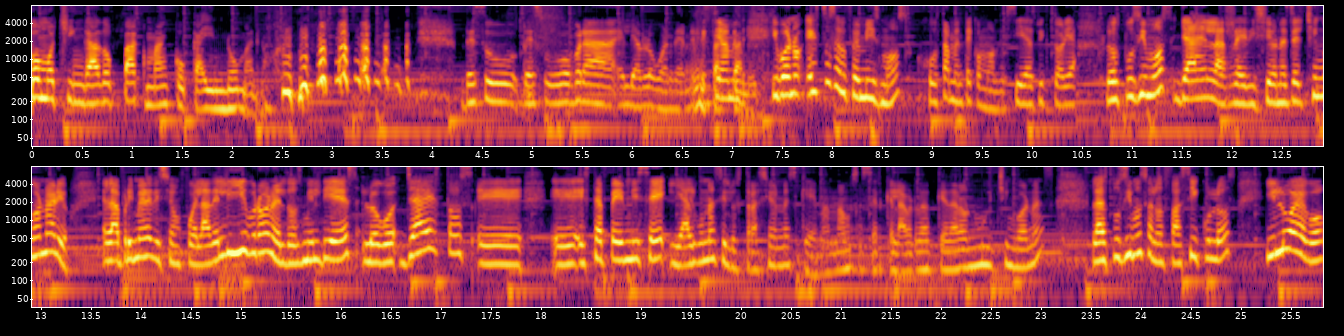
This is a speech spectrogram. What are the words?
como chingado Pac-Man cocainómano. de su, de su obra El Diablo Guardián, efectivamente. Y bueno, estos eufemismos, justamente como decías, Victoria, los pusimos ya en las reediciones del chingonario. En la primera edición fue la del libro, en el 2010, luego ya estos, eh, eh, este apéndice y algunas ilustraciones que mandamos a hacer, que la verdad quedaron muy chingonas, las pusimos en los fascículos y luego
